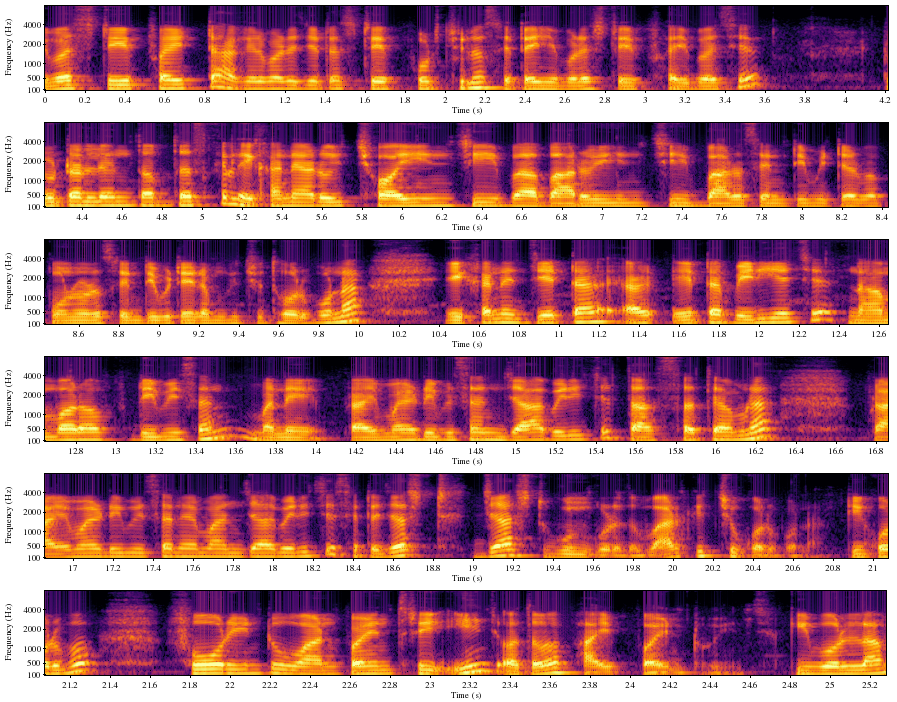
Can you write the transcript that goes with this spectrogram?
এবার স্টেপ ফাইভটা আগের বারে যেটা স্টেপ ফোর ছিল, সেটাই এবারে স্টেপ ফাইভ আছে। Total length of the scale এখানে আর ওই ছয় ইঞ্চি বা বারো ইঞ্চি, বারো সেন্টিমিটার বা পনেরো সেন্টিমিটার এরকম কিছু ধরবো না। এখানে যেটা এটা বেরিয়েছে নাম্বার অফ ডিভিশন মানে প্রাইমারি ডিভিশন যা বেরিয়েছে, তার সাথে আমরা প্রাইমারি ডিভিশনের মান যা বেরিয়েছে, সেটা জাস্ট জাস্ট গুণ করে দেবো, আর কিচ্ছু করব না। কি করব? Four into one point three inch অথবা ফাইভ পয়েন্ট টু ইঞ্চ কী বললাম?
